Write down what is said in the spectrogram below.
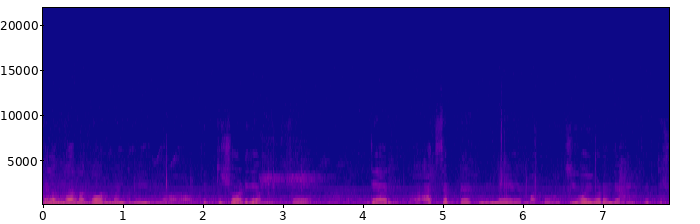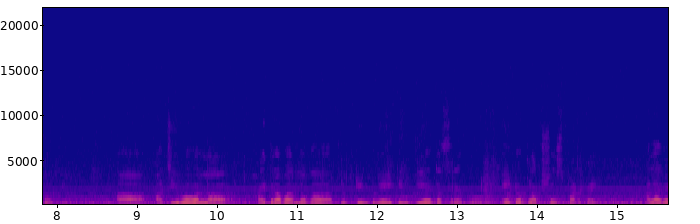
తెలంగాణ గవర్నమెంట్ని ఫిఫ్త్ షో అడిగాము. సో దే ఆర్ యాక్సెప్టెడ్ నిన్నే మాకు జీవో ఇవ్వడం జరిగింది ఫిఫ్త్ షోకి ఆ జీవో వల్ల హైదరాబాద్లో ఒక ఫిఫ్టీన్ టు ఎయిటీన్ థియేటర్స్ రేపు ఎయిట్ ఓ క్లాక్ షోస్ పడతాయి. అలాగే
